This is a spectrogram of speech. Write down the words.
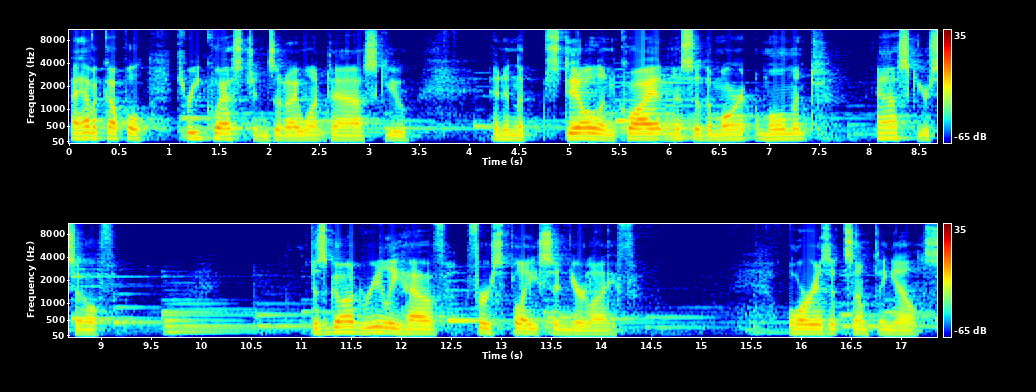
I have a couple, three questions that I want to ask you. And in the still and quietness of the moment, ask yourself Does God really have first place in your life? Or is it something else?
